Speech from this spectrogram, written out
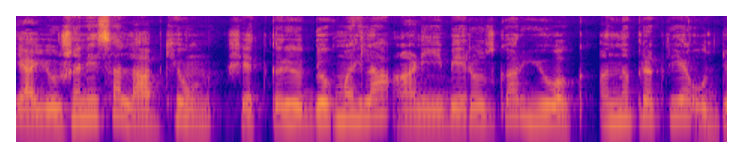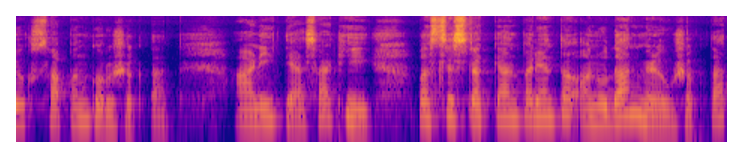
या योजनेचा लाभ घेऊन शेतकरी उद्योग महिला आणि बेरोजगार युवक अन्न प्रक्रिया उद्योग स्थापन करू शकतात आणि त्यासाठी पस्तीस टक्क्यांपर्यंत अनुदान मिळवू शकतात.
